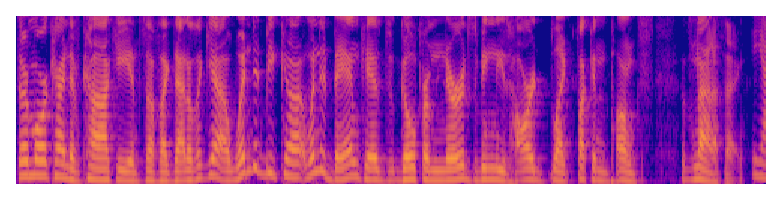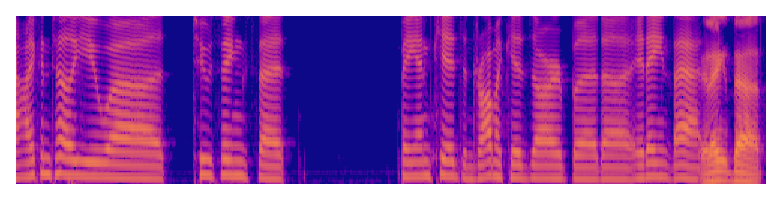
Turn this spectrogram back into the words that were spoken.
They're more kind of cocky and stuff like that. And I was like, "Yeah, when did become when did band kids go from nerds to being these hard like fucking punks?" It's not a thing. Yeah, I can tell you uh, two things that band kids and drama kids are, but uh, it ain't that. It ain't that.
